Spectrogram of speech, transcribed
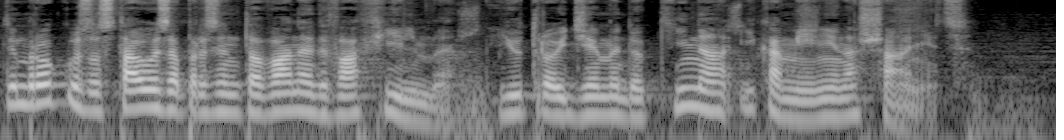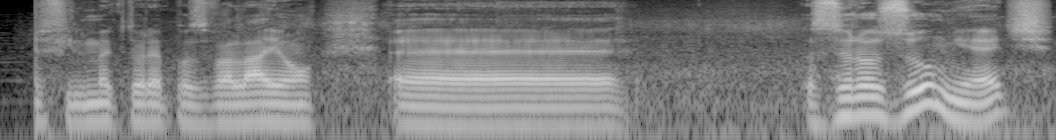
W tym roku zostały zaprezentowane dwa filmy: Jutro idziemy do kina i Kamienie na szaniec. Filmy, które pozwalają e, zrozumieć,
